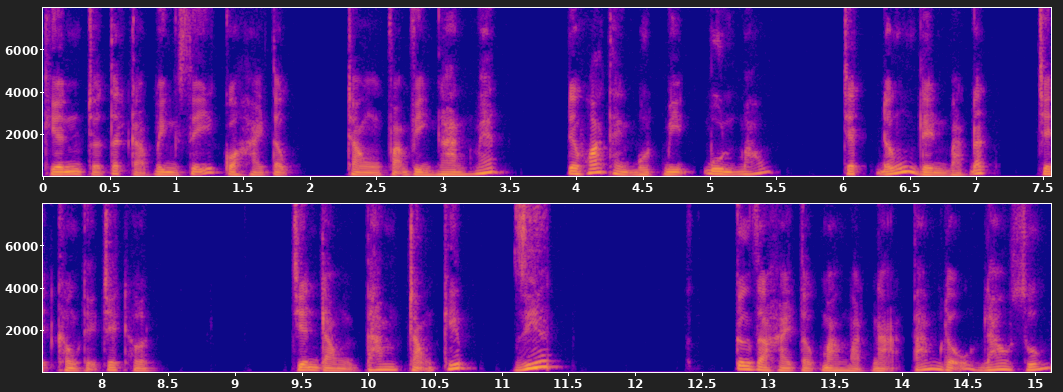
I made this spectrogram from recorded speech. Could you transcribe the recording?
khiến cho tất cả binh sĩ của hải tộc trong phạm vi ngàn mét đều hóa thành bột mịn bùn máu chất đống lên mặt đất, chết không thể chết hơn. Chiến đồng tam trọng kiếp, giết! Cương giả hải tộc mang mặt nạ tám lỗ lao xuống.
